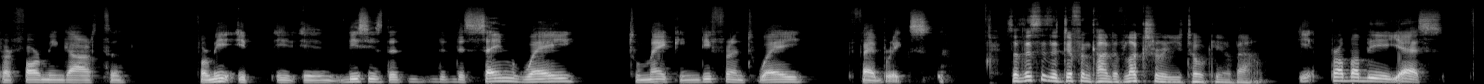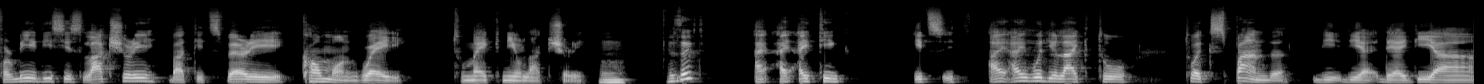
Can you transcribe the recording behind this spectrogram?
performing art for me it, it, it, this is the, the, the same way to make in different way fabrics. So this is a different kind of luxury you're talking about. Yeah, probably yes. For me, this is luxury, but it's very common way to make new luxury. Mm. Is it? I, I, I think it's it. I, I would you like to to expand the the the idea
